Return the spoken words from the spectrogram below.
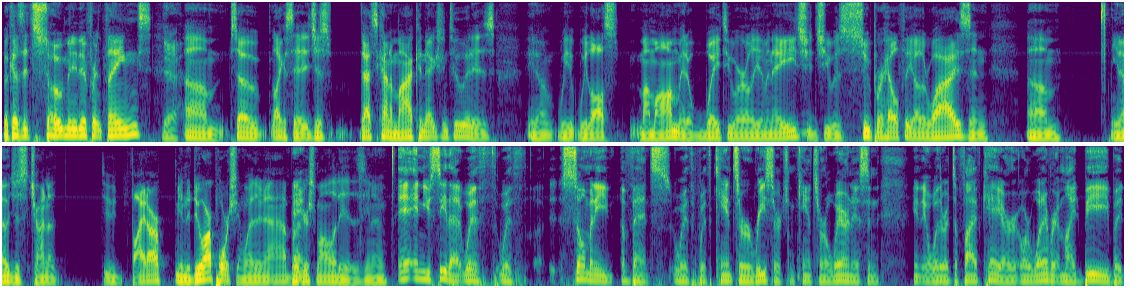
because it's so many different things. Yeah. Um. So, like I said, it just that's kind of my connection to it is you know, we, we lost my mom at a way too early of an age, and she was super healthy otherwise. And um, you know, just trying to do fight our you know do our portion, whether or not how big right. or small it is. You know, and, and you see that with with so many events with with cancer research and cancer awareness and you know whether it's a 5k or, or whatever it might be but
